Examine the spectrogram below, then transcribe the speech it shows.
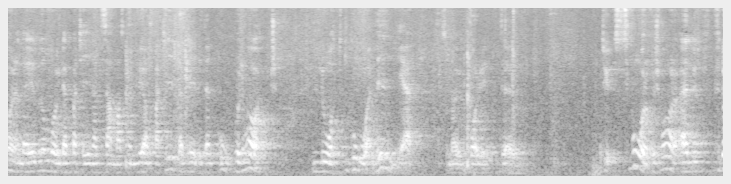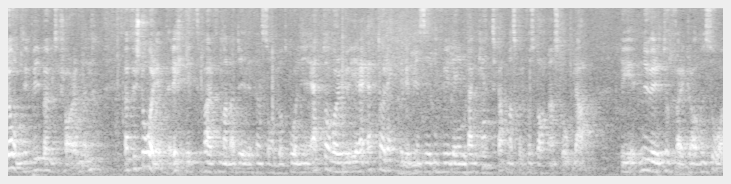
åren. Där de borgerliga partierna tillsammans med Miljöpartiet har drivit en oerhört låt gå-linje som har varit eh, svår att försvara, eh, eller för dem, vi behöver inte försvara men Jag förstår inte riktigt varför man har drivit en sån låt-gå-linje. Ett år, var det, ett räckte det i princip att fylla i en blankett för att man skulle få starta en skola. nu är det tuffare krav än så.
